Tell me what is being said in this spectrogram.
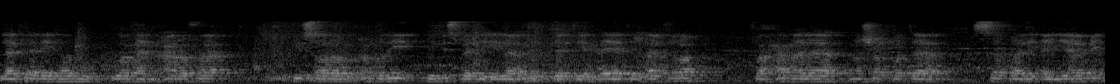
لكرهه. ومن عرف قصر العمر بالنسبة إلى مدة حياة الآخرة فحمل مشقة arba'ati ayyamin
